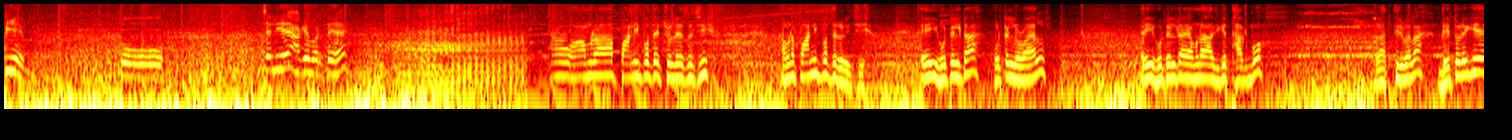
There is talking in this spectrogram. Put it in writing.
পিএম তো চলিয়ে আগে বাড়তে হ্যাঁ আমরা পানিপথে চলে এসেছি আমরা পানিপথে রয়েছি এই হোটেলটা হোটেল রয়্যাল এই হোটেলটায় আমরা আজকে থাকব রাত্রিবেলা ভেতরে গিয়ে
